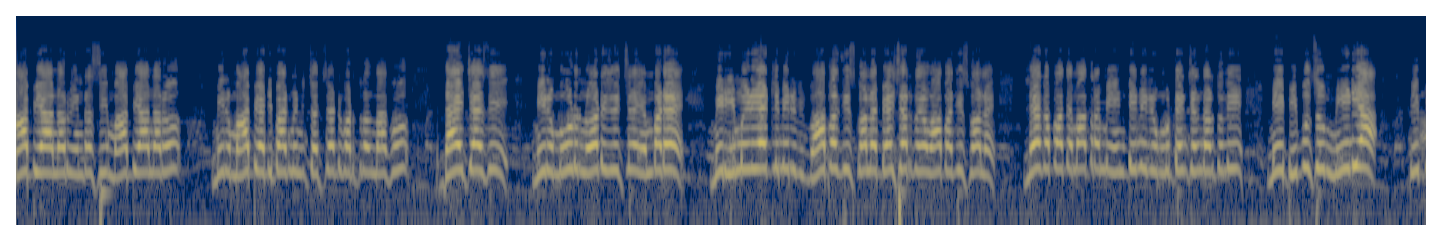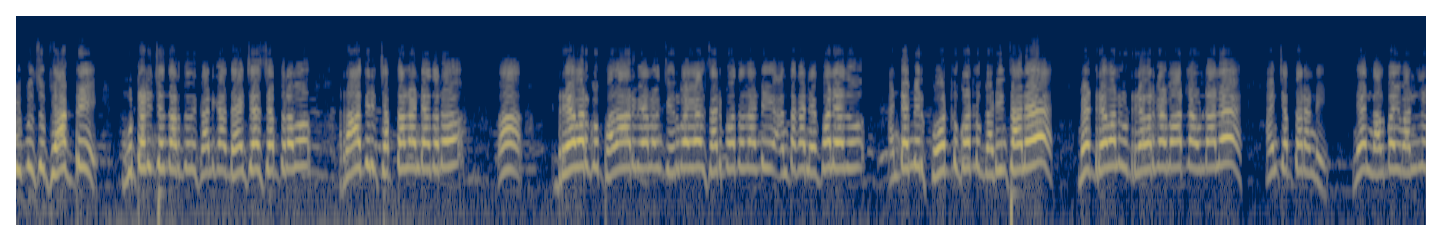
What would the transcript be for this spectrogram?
మాఫియా అన్నారు ఇండస్ట్రీ మాఫియా అన్నారు. మీరు మాఫియా డిపార్ట్మెంట్ నుంచి వచ్చినట్టు పడుతున్నది మాకు. దయచేసి మీరు మూడు నోటీసులు ఇచ్చిన ఎంబడే మీరు ఇమీడియట్లీ మీరు వాపస్ తీసుకోవాలి బేషరతుగా వాపస్ తీసుకోవాలి. లేకపోతే మాత్రం మీ ఇంటిని ముట్టించడం జరుగుతుంది. మీ పీపుల్స్ మీడియా మీ పీపుల్స్ ఫ్యాక్టరీ ముట్టడించడం జరుగుతుంది. కనుక దయచేసి చెప్తున్నాము. రాత్రి చెప్తానండి అతను. డ్రైవర్కు పదహారు వేల నుంచి ఇరవై వేలు సరిపోతుందండి. అంతకన్నా ఎక్కువ లేదు. అంటే మీరు కోట్లు కోట్లు గడించాలి. మేము డ్రైవర్కు డ్రైవర్గా మాట్లా ఉండాలి అని చెప్తారండి. నేను నలభై వన్లు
